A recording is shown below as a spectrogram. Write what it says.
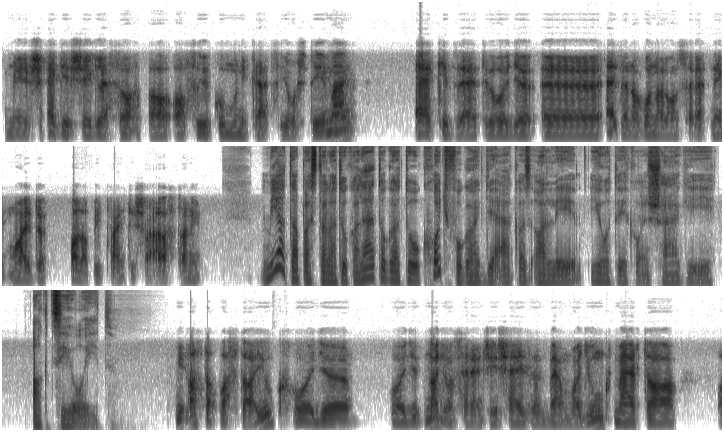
és egészség lesz a, a, a fő kommunikációs témánk. Elképzelhető, hogy ö, ezen a vonalon szeretnénk majd alapítványt is választani. Mi a tapasztalatuk a látogatók, hogy fogadják az Allé jótékonysági akcióit? Mi azt tapasztaljuk, hogy, hogy nagyon szerencsés helyzetben vagyunk, mert a, a,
